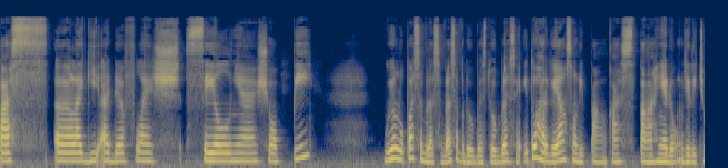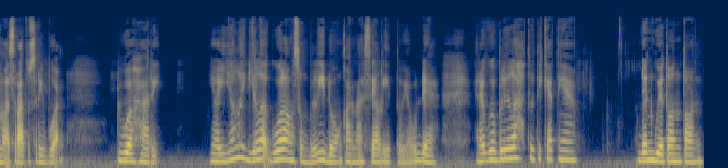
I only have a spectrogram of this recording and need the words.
pas uh, lagi ada flash sale-nya Shopee gue lupa 11 11 atau 12 12 ya. Itu harganya langsung dipangkas tengahnya dong. Jadi cuma 100 ribuan. Dua hari. Ya iyalah gila. Gue langsung beli dong karena sale itu. Ya udah. Akhirnya gue belilah tuh tiketnya. Dan gue tonton.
